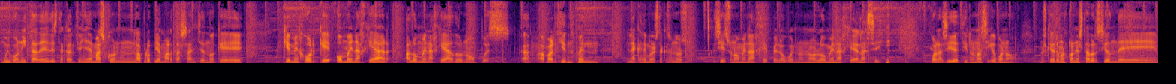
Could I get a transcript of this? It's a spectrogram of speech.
muy bonita de, esta canción y además con la propia Marta Sánchez, ¿no? Que qué mejor que homenajear al homenajeado, ¿no? Pues apareciendo en, en la canción. Bueno, esta canción es, sí es un homenaje, pero bueno, no lo homenajean así, por así decirlo, ¿no? Así que bueno, nos quedaremos con esta versión de,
